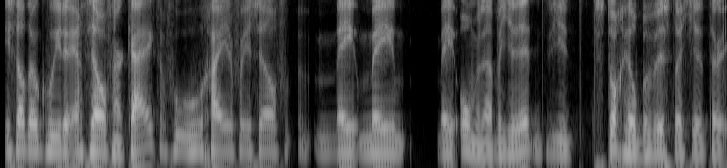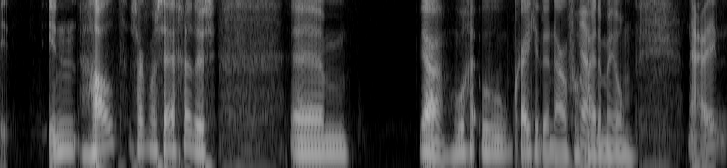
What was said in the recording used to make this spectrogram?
is dat ook hoe je er echt zelf naar kijkt? Of hoe, hoe ga je er voor jezelf mee, mee, mee om? Want je, je, het is toch heel bewust dat je het erin houdt, zou ik maar zeggen. Dus ehm, ja, hoe, ga, hoe kijk je ernaar? Of hoe Ja. ga je ermee om? Nou,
